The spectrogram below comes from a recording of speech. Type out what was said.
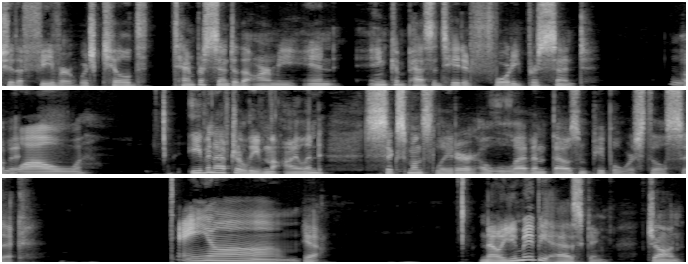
to the fever, which killed 10% of the army and incapacitated 40% Of it. Wow. Even after leaving the island, six months later, 11,000 people were still sick. Damn. Yeah. Now, you may be asking, Jon,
